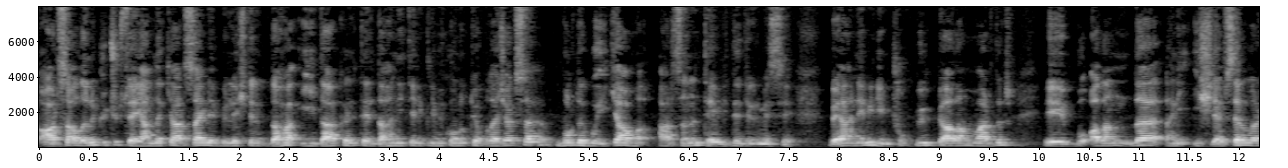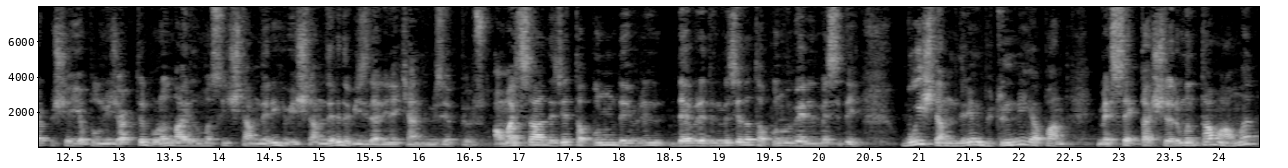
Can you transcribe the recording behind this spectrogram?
arsa alanı küçükse yandaki arsayla birleştirilip daha iyi, daha kaliteli, daha nitelikli bir konut yapılacaksa burada bu iki arsanın tevhid edilmesi veya ne bileyim çok büyük bir alan vardır. E, bu alanda hani işlevsel olarak bir şey yapılmayacaktır. Buranın ayrılması işlemleri gibi işlemleri de bizler yine kendimiz yapıyoruz. Amaç sadece tapunun devril, devredilmesi ya da tapunun verilmesi değil. Bu işlemlerin bütününü yapan meslektaşlarımın tamamı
